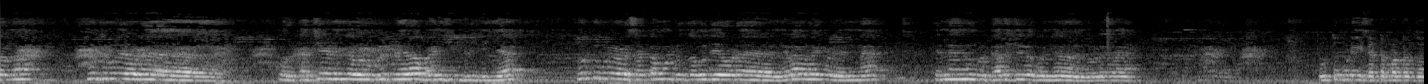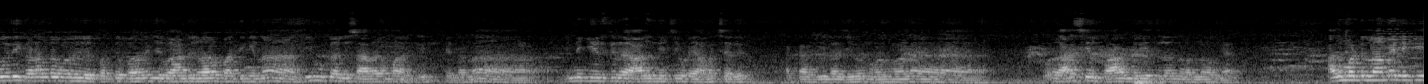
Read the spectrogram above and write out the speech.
விசாரணை தூத்துக்குடியோட ஒரு கட்சியை நீங்கள் ஒரு உறுப்பினராக பயணிச்சுக்கிட்டு இருக்கீங்க. தூத்துக்குடியோட சட்டமன்ற தொகுதியோட நிலவரங்கள் என்ன? என்னன்னு உங்கள் கருத்தில் கொஞ்சம் சொல்லுங்களேன். தூத்துக்குடி சட்டமன்ற தொகுதி கடந்த ஒரு பத்து பதினஞ்சு ஆண்டுகளாக பார்த்தீங்கன்னா திமுகவுக்கு சாதகமாக இருக்குது என்னென்னா இன்னைக்கு இருக்கிற ஆளுங்கட்சியுடைய அமைச்சர் அக்கா கீதா ஜீவன் வலுவான ஒரு அரசியல் பாரம்பரியத்திலிருந்து வந்தவங்க. அது மட்டும் இல்லாமல் இன்னைக்கு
